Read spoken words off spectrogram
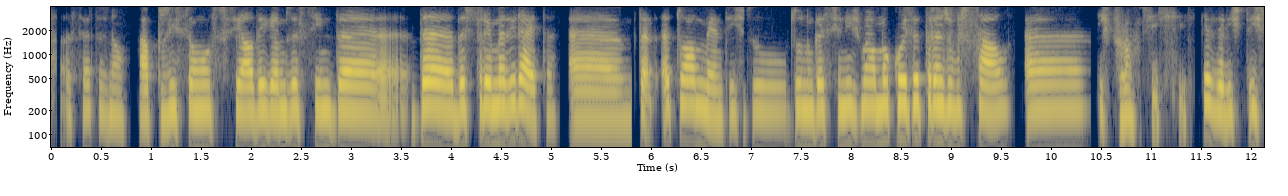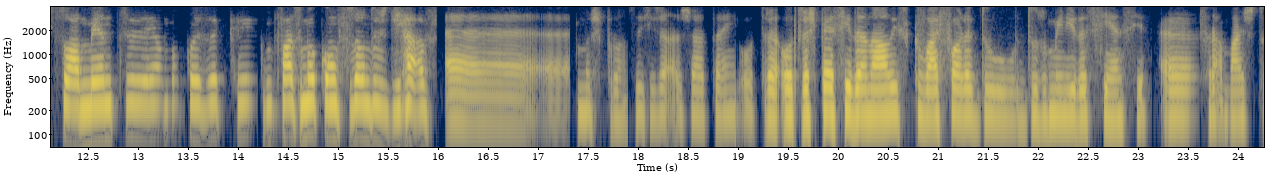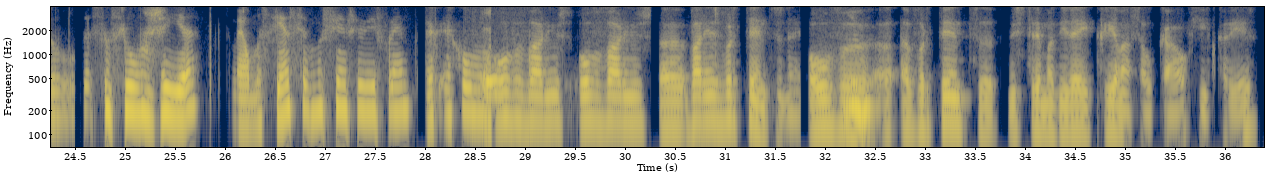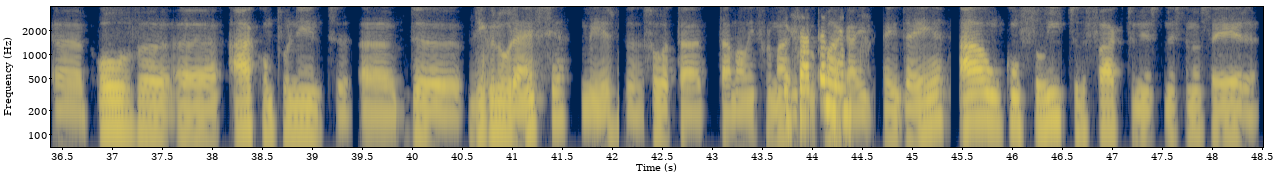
a certas não, à posição oficial, digamos assim, da, da, da extrema-direita. Uh, portanto, atualmente isto do, do, negacionismo é uma coisa transversal uh, e pronto, quer dizer, isto, isto é uma coisa que me faz uma confusão dos diabos. Uh, mas pronto, já, já tem outra, outra espécie de análise que vai fora do, do domínio da ciência. será mais do, da sociologia, é uma ciência, uma ciência diferente. É, é que houve, houve, vários, houve vários, uh, várias vertentes, né? Houve uhum. a, a, vertente de extrema-direita que queria lançar o caos, que querer. Uh, houve uh, a componente de, de, ignorância mesmo, a pessoa está tá mal informada Exatamente. e propaga a, a, ideia. Há um conflito, de facto, neste, nesta nossa era,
